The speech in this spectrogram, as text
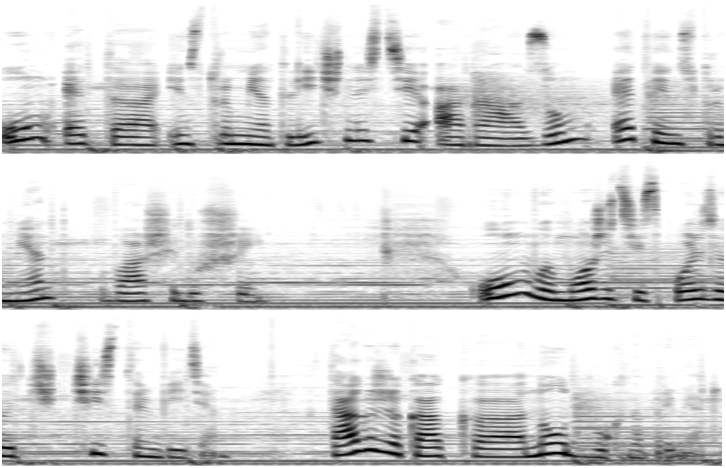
Ум – это инструмент личности, а разум – это инструмент вашей души. Ум вы можете использовать в чистом виде, так же как э, ноутбук, например.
